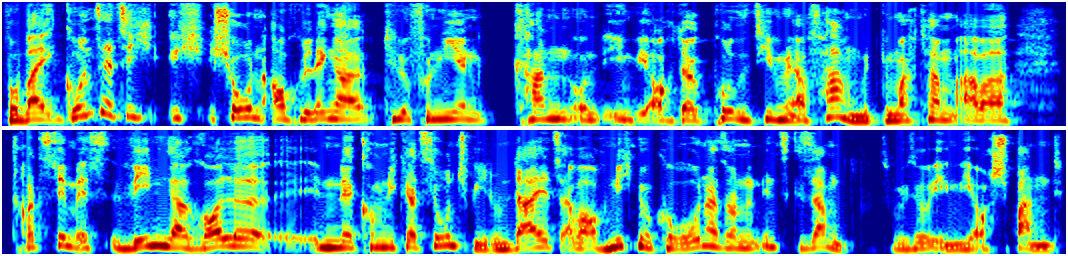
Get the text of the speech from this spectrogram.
Wobei grundsätzlich ich schon auch länger telefonieren kann und irgendwie auch da positiven Erfahrungen mitgemacht haben, aber trotzdem ist weniger Rolle in der Kommunikation spielt. Und da jetzt aber auch nicht nur Corona, sondern insgesamt sowieso irgendwie auch spannend.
